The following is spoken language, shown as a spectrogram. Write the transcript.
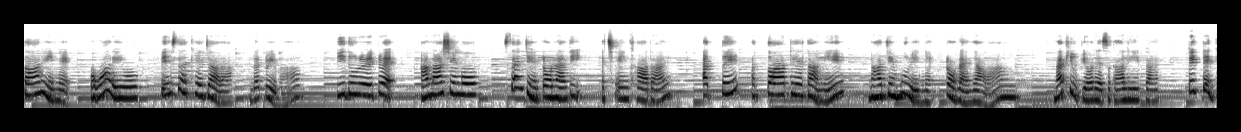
သားတွေနဲ့ဘဝတွေကိုပေးဆက်ခဲ့ကြတာလက်တွေ့ပါပြည်သူတွေအတွက်အာနာရှင်ကိုစန့်ကျင်တော်လှန်သည့်အချိန်ခါတိုင်းအသေးအသွားတဲ့ကနေနာကျင်မှုတွေနဲ့တော်လှန်ကြပါမတ်ဖြူပြောတဲ့စကားလေးတိုင်းတိတ်တိတ်က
